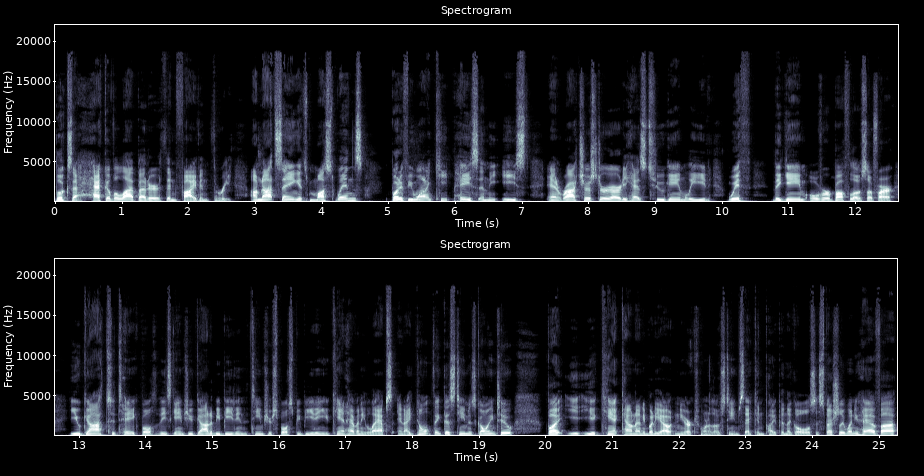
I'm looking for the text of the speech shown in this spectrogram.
looks a heck of a lot better than five and three. I'm not saying it's must wins, but if you want to keep pace in the East, and Rochester already has two game lead with the game over Buffalo so far, you got to take both of these games. You got to be beating the teams you're supposed to be beating. You can't have any laps, and I don't think this team is going to. But you can't count anybody out. New York's one of those teams that can pipe in the goals, especially when you have a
